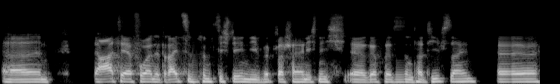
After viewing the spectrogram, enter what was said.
Äh, da hatte er vorher eine 1350 stehen, die wird wahrscheinlich nicht äh, repräsentativ sein, äh,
